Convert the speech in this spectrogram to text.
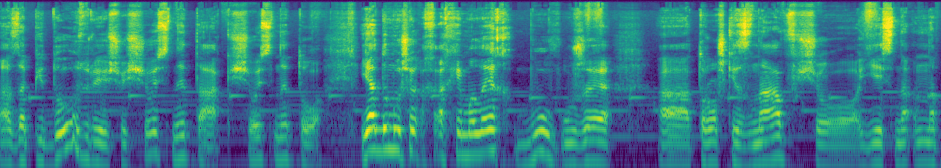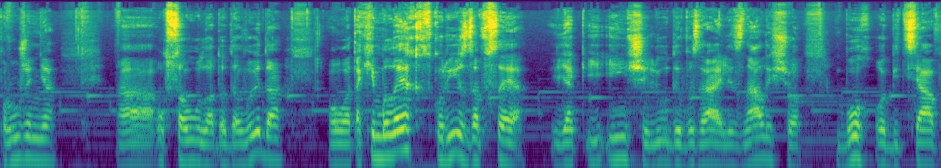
запідозрює, що щось не так, щось не то. Я думаю, що Ах- Ахімелех був уже а, трошки знав, що є напруження а, у Саула до Давида. От, Ахімелех, скоріш за все, як і інші люди в Ізраїлі, знали, що Бог обіцяв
